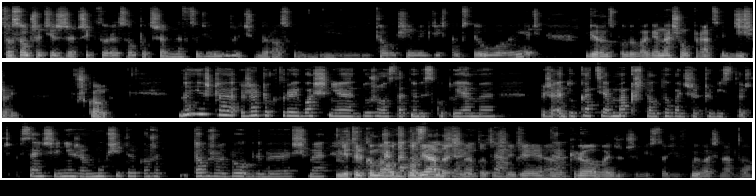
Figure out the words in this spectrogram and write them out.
to są przecież rzeczy, które są potrzebne w codziennym życiu dorosłym i, i to musimy gdzieś tam z tyłu głowy mieć, biorąc pod uwagę naszą pracę dzisiaj w szkole. No i jeszcze rzecz, o której właśnie dużo ostatnio dyskutujemy, że edukacja ma kształtować rzeczywistość. W sensie nie, że musi, tylko że dobrze by było, gdybyśmy. Nie tylko ma tak odpowiadać na to, na to co tak, się dzieje, ale tak. kreować rzeczywistość i wpływać na to,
